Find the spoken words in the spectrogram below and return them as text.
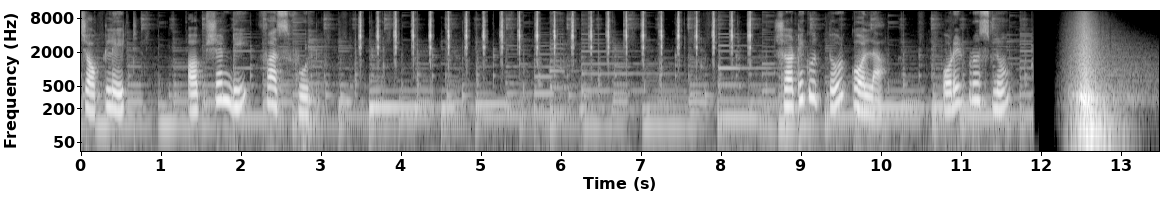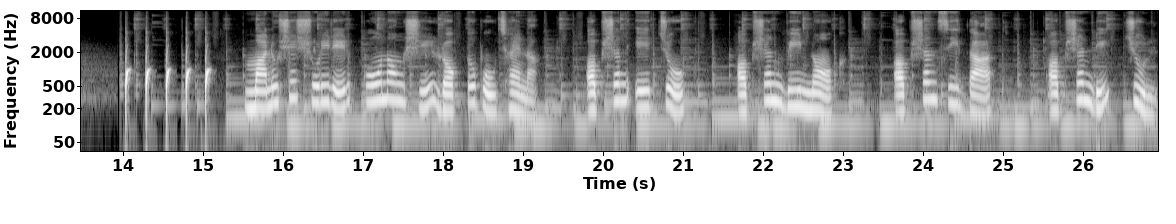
chocolate option D, fast food. সঠিক উত্তর, কলা। পরের প্রশ্ন, মানুষের শরীরের কোন অংশে রক্ত পৌঁছায় না? অপশন এ, চোখ। অপশন বি, নখ। অপশন সি, দাঁত। অপশন ডি, চুল।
